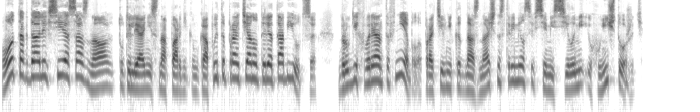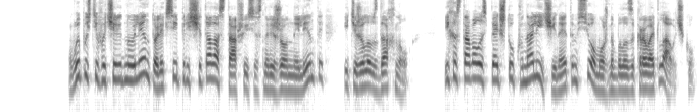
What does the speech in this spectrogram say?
Вот тогда Алексей осознал, тут или они с напарником копыта протянут, или отобьются. Других вариантов не было, противник однозначно стремился всеми силами их уничтожить. Выпустив очередную ленту, Алексей пересчитал оставшиеся снаряженные ленты и тяжело вздохнул. Их оставалось пять штук в наличии, и на этом все, можно было закрывать лавочку.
